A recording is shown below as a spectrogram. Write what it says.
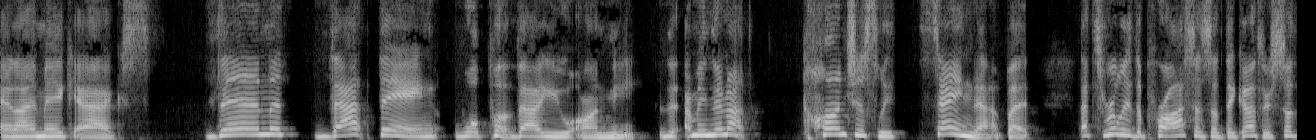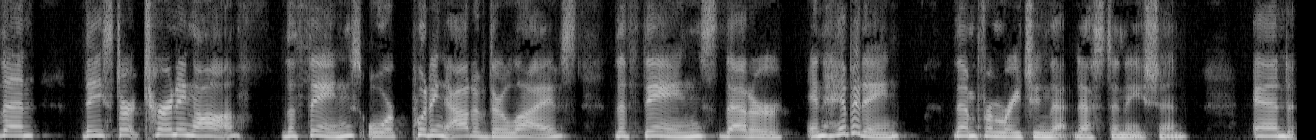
and I make X, then that thing will put value on me. I mean, they're not consciously saying that, but that's really the process that they go through. So then they start turning off the things or putting out of their lives the things that are inhibiting them from reaching that destination and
